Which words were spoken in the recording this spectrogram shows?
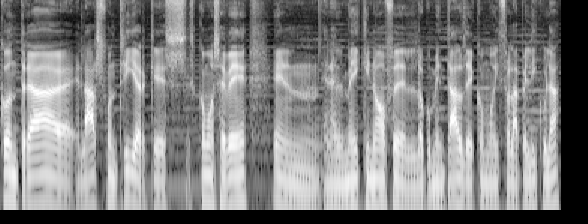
contra Lars von Trier, que es, como se ve en, en el making of, el documental de cómo hizo la película.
